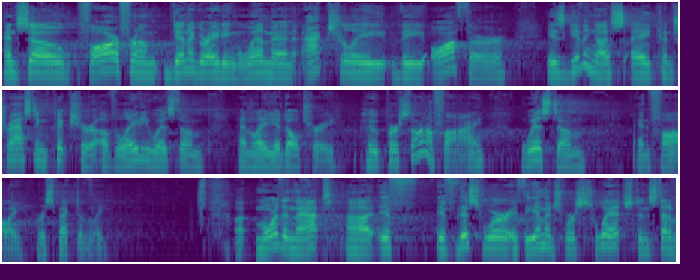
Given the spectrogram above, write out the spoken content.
And so, far from denigrating women, actually, the author is giving us a contrasting picture of Lady Wisdom and Lady Adultery, who personify wisdom and folly, respectively. Uh, more than that, uh, if, if this were, if the image were switched instead of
